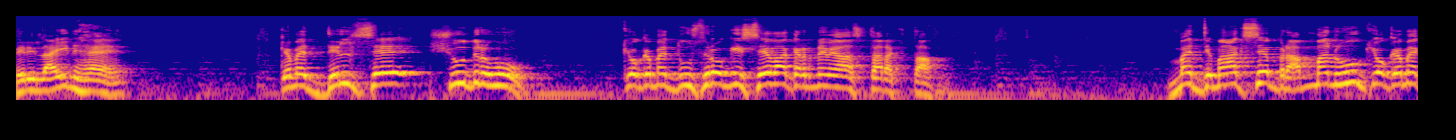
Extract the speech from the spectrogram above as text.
मेरी लाइन है कि मैं दिल से शूद्र हूँ, क्योंकि मैं दूसरों की सेवा करने में आस्था रखता हूँ। मैं दिमाग से ब्राह्मण हूँ, क्योंकि मैं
